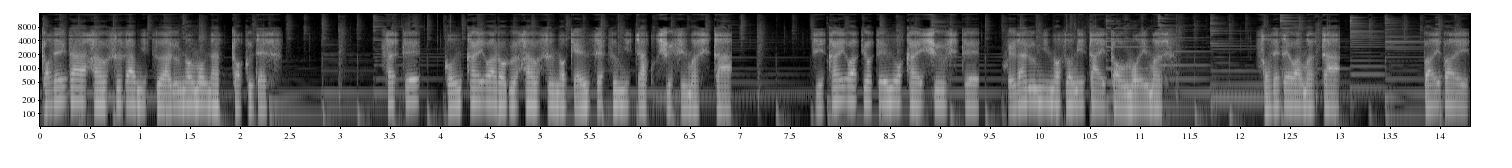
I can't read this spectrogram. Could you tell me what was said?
トレーダーハウスが3つあるのも納得です。さて、今回はログハウスの建設に着手しました。次回は拠点を回収して、フェラルに臨みたいと思います。それではまた。バイバイ。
